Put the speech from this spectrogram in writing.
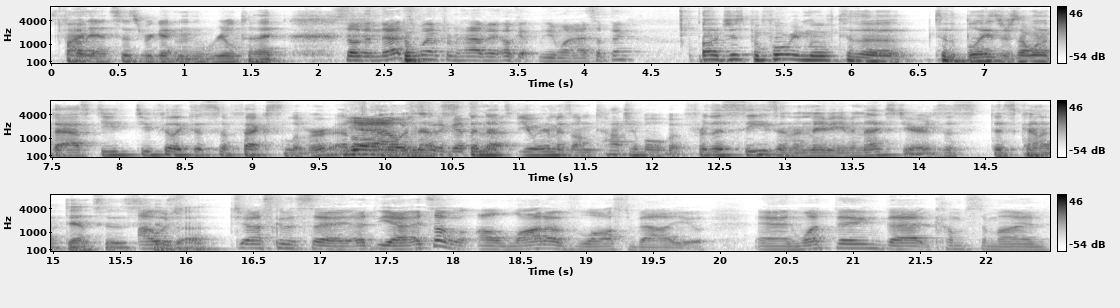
finances were getting real tight. So the Nets went from having okay. Do you want to add something? Oh, just before we move to the to the Blazers, I wanted to ask: Do you do you feel like this affects Levert at Yeah, all? I was the Nets, gonna get the to Nets view him as untouchable, but for this season and maybe even next year, is this this kind of dents his? I was uh, just gonna say, uh, yeah, it's a, a lot of lost value. And one thing that comes to mind,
